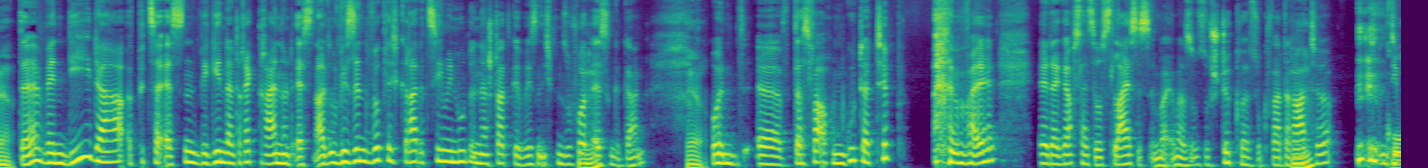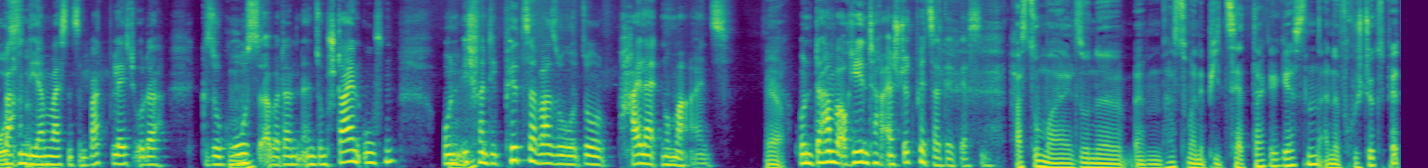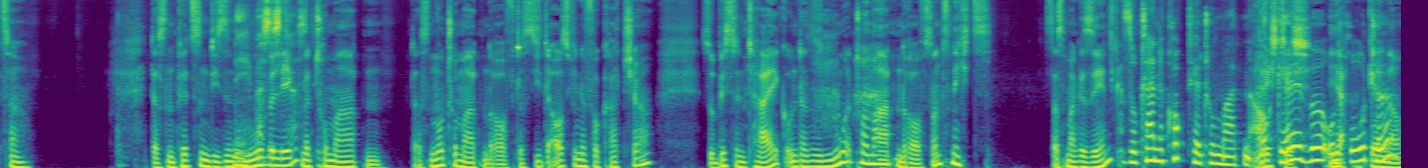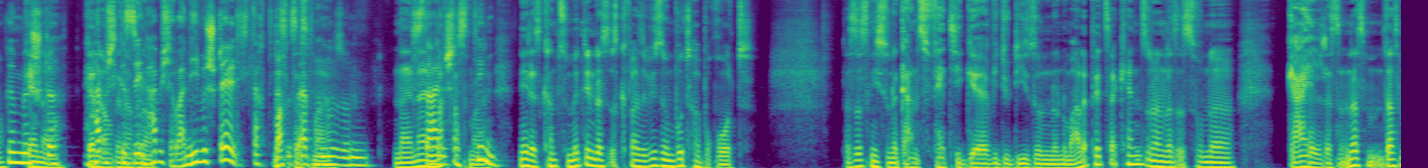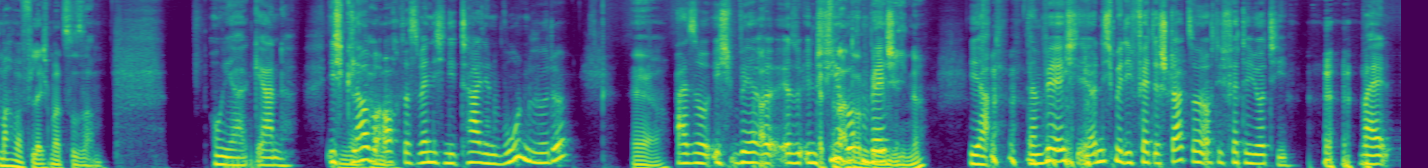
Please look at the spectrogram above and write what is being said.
Ja. Da, wenn die da Pizza essen, wir gehen da direkt rein und essen. Also wir sind wirklich gerade zehn Minuten in der Stadt gewesen. Ich bin sofort essen gegangen. Mhm. Ja. Und äh, das war auch ein guter Tipp, weil äh, da gab es halt so Slices immer, immer so, so Stücke, so Quadrate. Die Mhm. Mhm. machen die ja meistens im Backblech oder so groß, aber dann in so einem Steinofen. Und ich fand, die Pizza war so, so Highlight Nummer eins. ja. Und da haben wir auch jeden Tag ein Stück Pizza gegessen. Hast du mal so eine, ähm, hast du mal eine Pizzetta gegessen? Eine Frühstückspizza? Das sind Pizzen, die sind Nee, nur belegt mit? Tomaten. Da ist nur Tomaten drauf. Das sieht aus wie eine Focaccia. So ein bisschen Teig und dann sind nur Tomaten drauf, sonst nichts. Hast du das mal gesehen? So kleine Cocktailtomaten, auch Richtig. gelbe und Ja, rote genau, gemischte. genau, genau, habe ich genau, gesehen, genau. habe ich aber nie bestellt. Ich dachte, das Mach ist das einfach mal. nur so ein Nein, nein, mach das mal. Ding. Nee, das kannst du mitnehmen. Das ist quasi wie so ein Butterbrot. Das ist nicht so eine ganz fettige, wie du die so eine normale Pizza kennst, sondern das ist so eine geil. Das, das, das machen wir vielleicht mal zusammen. Oh ja, gerne. Ich Ja, glaube Hammer. auch, dass wenn ich in Italien wohnen würde, Ja. also ich wäre, also in Jetzt vier Wochen wäre ich, ne? Ja, dann wäre ich ja nicht mehr die fette Stadt, sondern auch die fette Jotti. Weil,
